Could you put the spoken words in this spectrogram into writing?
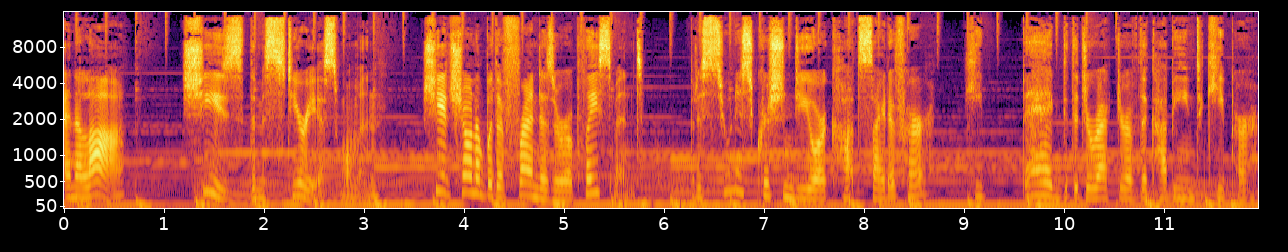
And Alla, she's the mysterious woman. She had shown up with a friend as a replacement, but as soon as Christian Dior caught sight of her, he begged the director of the cabine to keep her.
